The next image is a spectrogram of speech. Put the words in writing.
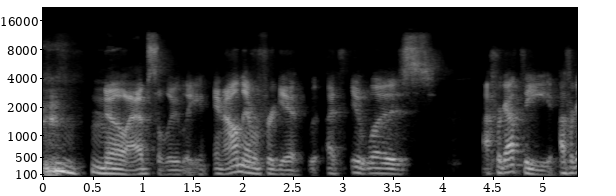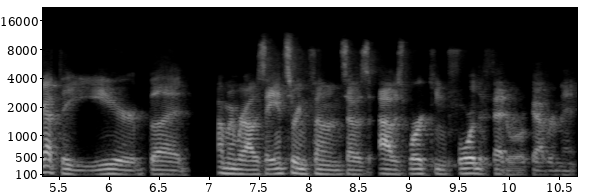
no, absolutely. And I'll never forget. It was I forgot the I forgot the year, but I remember I was answering phones. I was I was working for the federal government,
